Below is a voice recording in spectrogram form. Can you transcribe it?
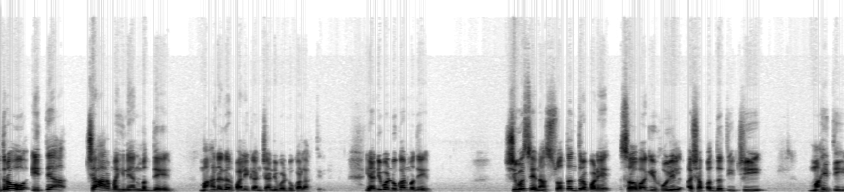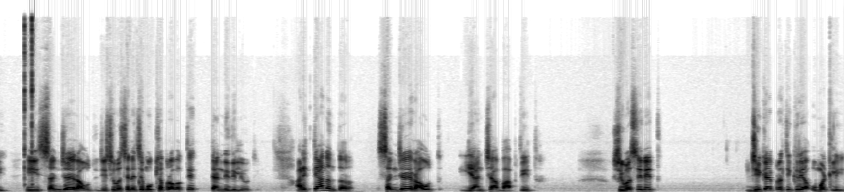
मित्र येत्या चार महिन्यांमध्ये महानगरपालिकांच्या निवडणुका लागतील. या निवडणुकांमध्ये शिवसेना स्वतंत्रपणे सहभागी होईल अशा पद्धतीची माहिती ही संजय राऊत जे शिवसेनेचे मुख्य प्रवक्ते त्यांनी दिली होती. आणि त्यानंतर संजय राऊत यांच्या बाबतीत शिवसेनेत जी काय प्रतिक्रिया उमटली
